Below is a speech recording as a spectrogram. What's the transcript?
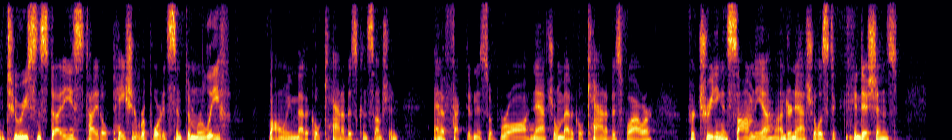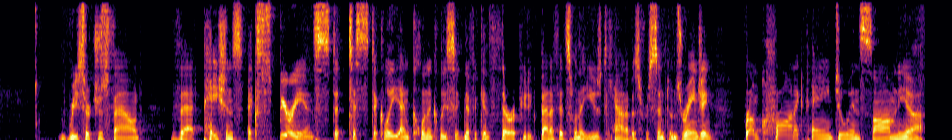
In two recent studies titled Patient Reported Symptom Relief Following Medical Cannabis Consumption and Effectiveness of Raw Natural Medical Cannabis Flower for Treating Insomnia Under Naturalistic Conditions, researchers found that patients experienced statistically and clinically significant therapeutic benefits when they used cannabis for symptoms ranging from chronic pain to insomnia.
